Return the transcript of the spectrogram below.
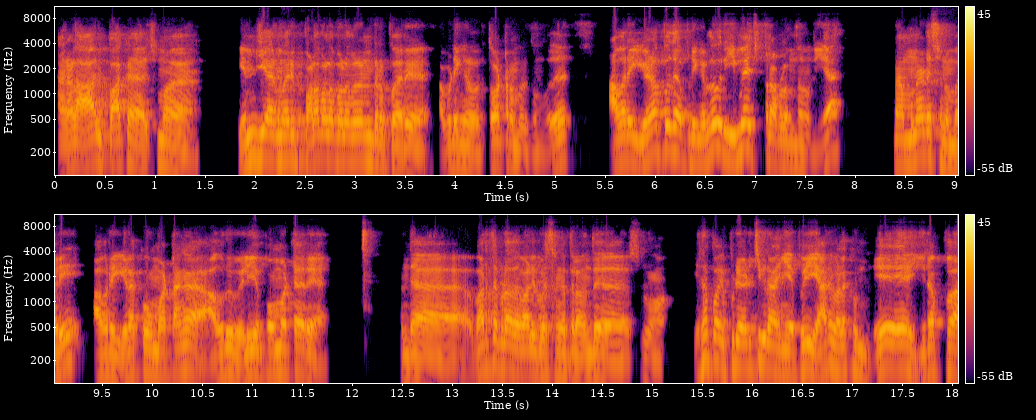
அதனால ஆள் பார்க்க சும்மா எம்ஜிஆர் மாதிரி பளபள பளபளன்னு இருப்பாரு அப்படிங்கிற ஒரு தோற்றம் இருக்கும்போது அவரை இழப்பது அப்படிங்கிறது ஒரு இமேஜ் ப்ராப்ளம் தான் உடைய நான் முன்னாடி சொன்ன மாதிரி அவரை இழக்கவும் மாட்டாங்க அவரும் வெளியே போக மாட்டாரு. இந்த வருத்தப்படாத வாலிபர் சங்கத்துல வந்து சொல்லுவான் இறப்பா இப்படி அடிச்சுக்கிறாங்க? போய் யாரும் விளக்க முடியே ஏ இறப்பா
